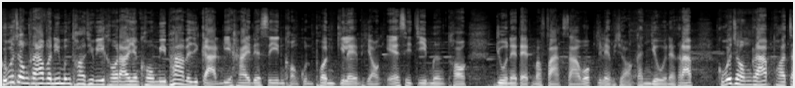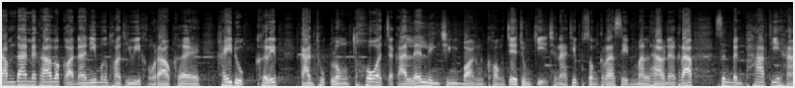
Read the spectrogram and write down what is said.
คุณผู้ชมครับ วันนี้เมืองทองทีวีของเรายังคงมีภาพบรรยากาศ behind the scene ของขุนพลกิเลนพยอง SCG เมืองทองยูในเต็ดมาฝากสาวกกิเลนพยองกันอยู่นะครับ คุณผู้ชมครับ พอจำได้ไหมครับ ว่าก่อนหน้านี้เมืองทองทีวีของเราเคย ให้ดูคลิปการถูกลงโทษจากการเล่นลิงชิงบอลของเจจุงกิชนาทิพย์สงกระสินมาแล้วนะครับ ซึ่งเป็นภาพที่หา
